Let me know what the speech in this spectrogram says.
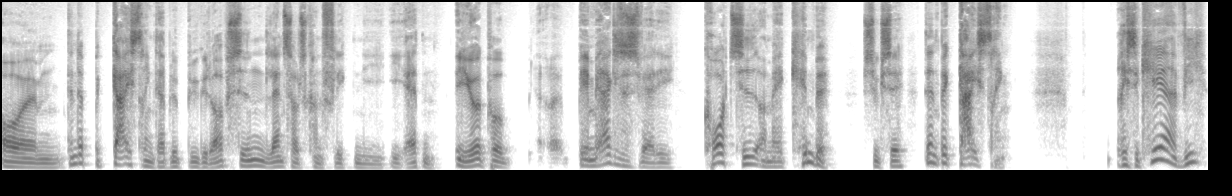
og øh, den der begejstring, der er blevet bygget op siden landsholdskonflikten i, i 18, i øvrigt på øh, bemærkelsesværdig kort tid og med kæmpe succes, den begejstring, risikerer vi,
